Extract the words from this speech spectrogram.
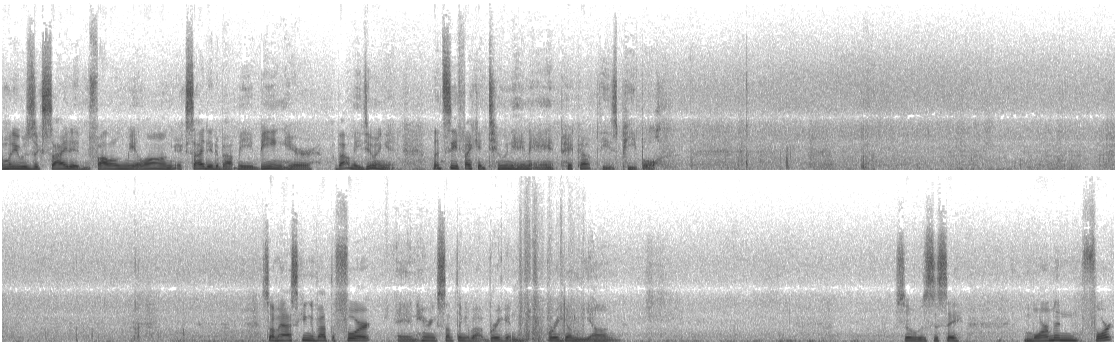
somebody was excited and following me along, excited about me being here, about me doing it. Let's see if I can tune in and pick up these people. So I'm asking about the fort and hearing something about Brigham, Brigham Young. So was this a Mormon fort?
